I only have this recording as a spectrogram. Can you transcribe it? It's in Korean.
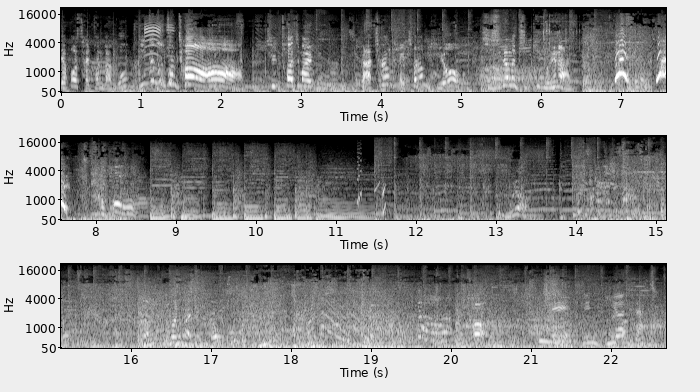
진짜 버스 잘 탄다고? 니들도 좀 타! 질투하지 말고 나처럼 개처럼 기어 지지라면 죽기 전에는 안 어, 어. 이거 뭐야? 야, 들어가는 거 아니야? 어? 어. 플레는 이었다.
